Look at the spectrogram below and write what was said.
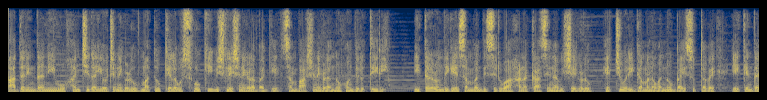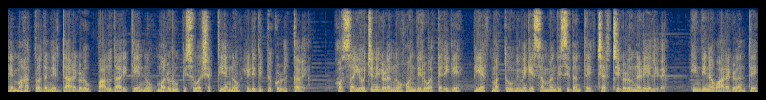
ಆದ್ದರಿಂದ ನೀವು ಹಂಚಿದ ಯೋಜನೆಗಳು ಮತ್ತು ಕೆಲವು ಸ್ವೋಕಿ ವಿಶ್ಲೇಷಣೆಗಳ ಬಗ್ಗೆ ಸಂಭಾಷಣೆಗಳನ್ನು ಹೊಂದಿರುತ್ತೀರಿ. ಇತರರೊಂದಿಗೆ ಸಂಬಂಧಿಸಿರುವ ಹಣಕಾಸಿನ ವಿಷಯಗಳು ಹೆಚ್ಚುವರಿ ಗಮನವನ್ನು ಬಯಸುತ್ತವೆ, ಏಕೆಂದರೆ ಮಹತ್ವದ ನಿರ್ಧಾರಗಳು ಪಾಲುದಾರಿಕೆಯನ್ನು ಮರುರೂಪಿಸುವ ಶಕ್ತಿಯನ್ನು ಹಿಡಿದಿಟ್ಟುಕೊಳ್ಳುತ್ತವೆ. ಹೊಸ ಯೋಜನೆಗಳನ್ನು ಹೊಂದಿರುವ ತೆರಿಗೆ, ಪಿಎಫ್ ಮತ್ತು ವಿಮೆಗೆ ಸಂಬಂಧಿಸಿದಂತೆ ಚರ್ಚೆಗಳು ನಡೆಯಲಿವೆ. ಹಿಂದಿನ ವಾರಗಳಂತೆ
